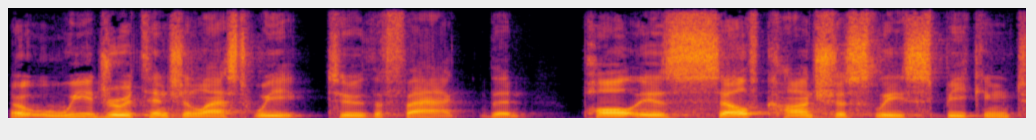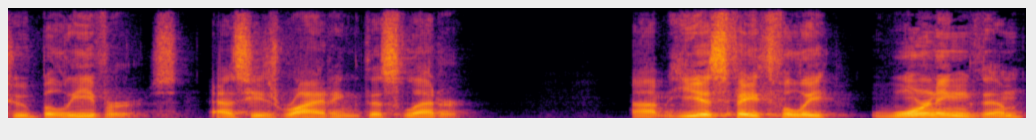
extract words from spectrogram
Now, we drew attention last week to the fact that Paul is self consciously speaking to believers as he's writing this letter. Um, he is faithfully warning them,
